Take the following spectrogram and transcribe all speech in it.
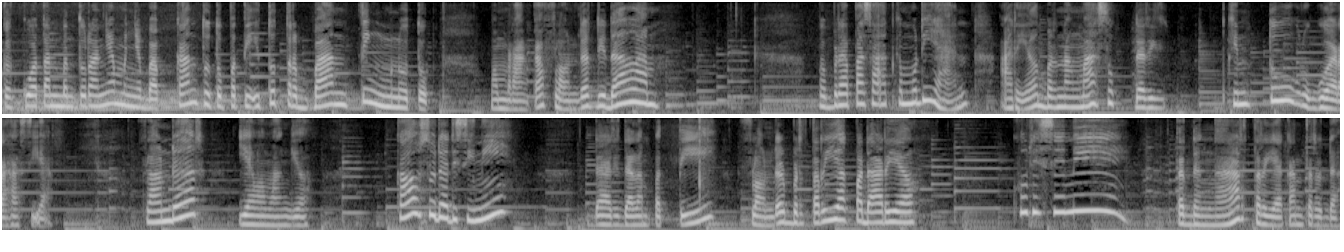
Kekuatan benturannya menyebabkan tutup peti itu terbanting menutup, memerangkap Flounder di dalam. Beberapa saat kemudian, Ariel berenang masuk dari pintu gua rahasia. Flounder, ia memanggil. Kau sudah di sini? Dari dalam peti, Flounder berteriak pada Ariel. Ku di sini. Terdengar teriakan teredam.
